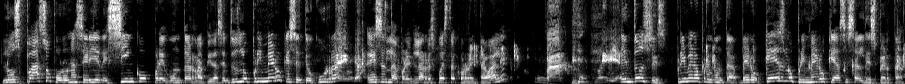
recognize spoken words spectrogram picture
los paso por una serie de cinco preguntas rápidas. Entonces, lo primero que se te ocurra, esa es la, la respuesta correcta, ¿vale? Va, muy bien. Entonces, primera pregunta, pero ¿qué es lo primero que haces al despertar?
